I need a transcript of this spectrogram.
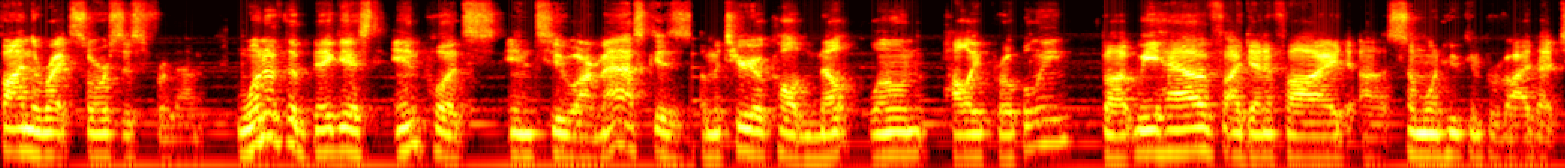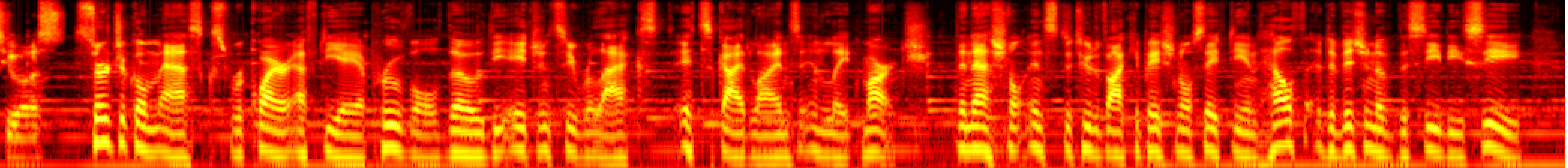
find the right sources for them. One of the biggest inputs into our mask is a material called melt blown polypropylene, but we have identified uh, someone who can provide that to us. Surgical masks require FDA approval, though the agency relaxed its guidelines in late March. The National Institute of Occupational Safety and Health, a division of the CDC,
